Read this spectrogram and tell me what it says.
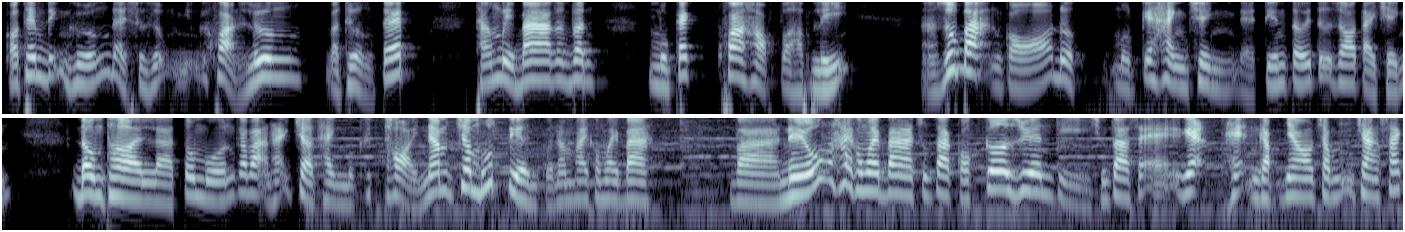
có thêm định hướng để sử dụng những cái khoản lương và thưởng Tết tháng 13 vân vân một cách khoa học và hợp lý. À, giúp bạn có được một cái hành trình để tiến tới tự do tài chính. Đồng thời là tôi muốn các bạn hãy trở thành một cái thỏi nam châm hút tiền của năm 2023. Và nếu 2023 chúng ta có cơ duyên thì chúng ta sẽ hẹn gặp nhau trong những trang sách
